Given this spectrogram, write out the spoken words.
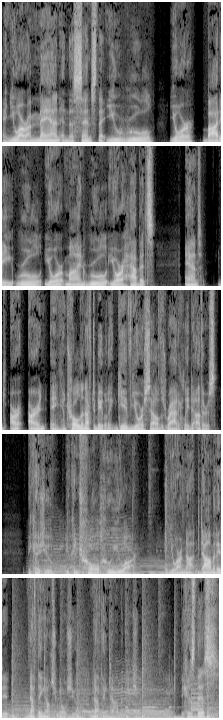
And you are a man in the sense that you rule your body, rule your mind, rule your habits, and are, are in, in control enough to be able to give yourselves radically to others because you, you control who you are and you are not dominated. Nothing else rules you, nothing dominates you. Because this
